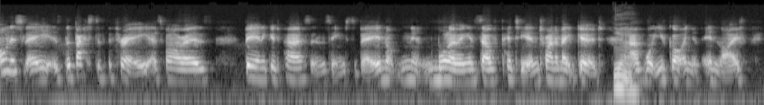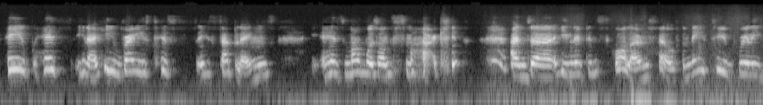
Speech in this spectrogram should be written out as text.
honestly, is the best of the three as far as being a good person seems to be, and not you know, wallowing in self pity and trying to make good Yeah. of what you've got in in life. He his you know he raised his his siblings. His mum was on smack, and uh, he lived in squalor and filth. And these two really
